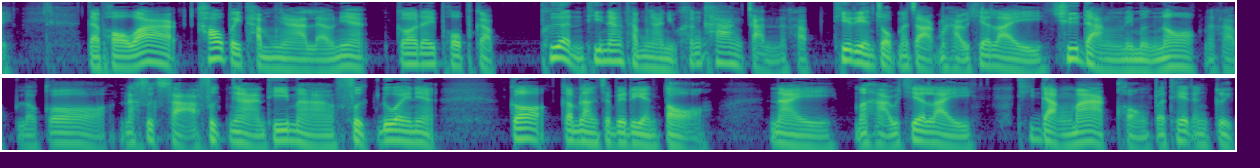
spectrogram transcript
ย แต่พอว่าเข้าไปทำงานแล้วเนี่ยก็ได้พบกับเพื่อนที่นั่งทำงานอยู่ข้างๆกันนะครับ ที่เรียนจบมาจากมหาวิทยาลัยชื่อดังในเมืองนอกนะครับ แล้วก็นักศึกษาฝึกงานที่มาฝึกด้วยเนี่ยก็กำลังจะไปเรียนต่อในมหาวิทยาลัย ที่ดังมากของประเทศอังกฤษ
